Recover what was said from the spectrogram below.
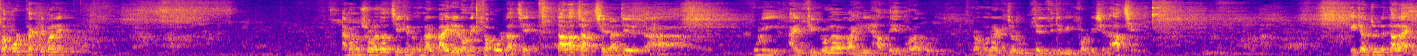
সাপোর্ট থাকতে পারে এমনও শোনা যাচ্ছে, এখানে ওনার বাইরের অনেক সাপোর্ট আছে। তারা চাচ্ছে না যে উনি আইন শৃঙ্খলা বাহিনীর হাতে ধরা পড়ুন কারণ ওনার কিছু সেন্সিটিভ ইনফরমেশন আছে। এটার জন্য তারা এখন,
